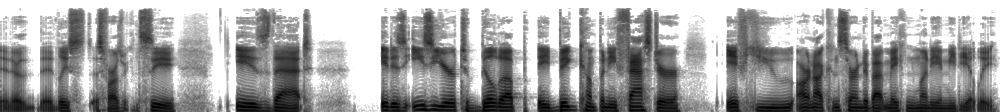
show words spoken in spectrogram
at least as far as we can see, is that it is easier to build up a big company faster if you are not concerned about making money immediately.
